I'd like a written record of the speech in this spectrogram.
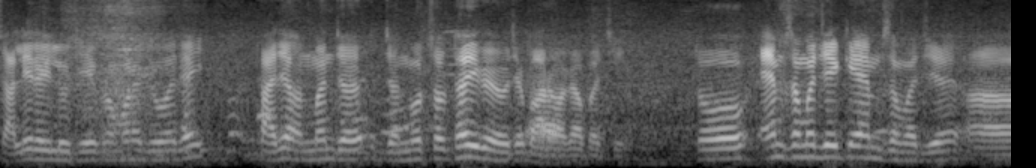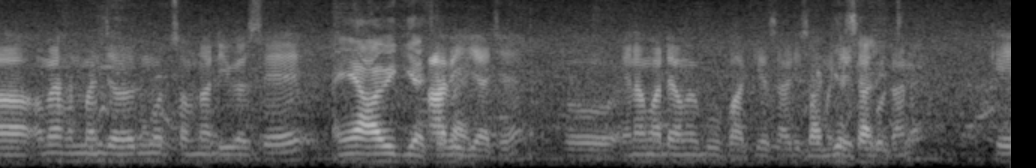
ચાલી રહેલું છે એ પ્રમાણે જોવા જાય તો આજે હનુમાન જન્મોત્સવ થઈ ગયો છે બાર વાગ્યા પછી. તો એમ સમજીએ કે એમ સમજીએ અમે હનુમાન જન્મોત્સવના દિવસે અહીંયા આવી ગયા આવી ગયા છે. તો એના માટે અમે બહુ ભાગ્યશાળી સમજીએ છીએ પોતાને કે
